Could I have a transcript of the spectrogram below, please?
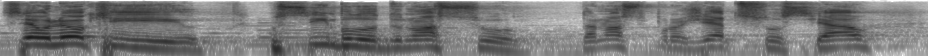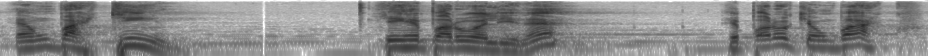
Você olhou que o símbolo do nosso, do nosso projeto social é um barquinho. Quem reparou ali, né? Reparou que é um barco?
